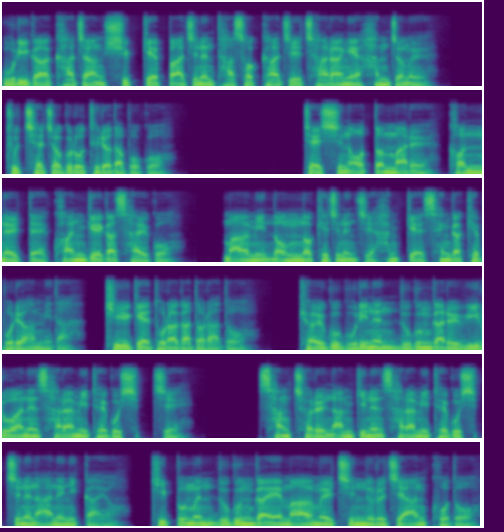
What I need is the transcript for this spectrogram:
우리가 가장 쉽게 빠지는 다섯 가지 자랑의 함정을 구체적으로 들여다보고 대신 어떤 말을 건넬 때 관계가 살고 마음이 넉넉해지는지 함께 생각해 보려 합니다. 길게 돌아가더라도 결국 우리는 누군가를 위로하는 사람이 되고 싶지 상처를 남기는 사람이 되고 싶지는 않으니까요. 기쁨은 누군가의 마음을 짓누르지 않고도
